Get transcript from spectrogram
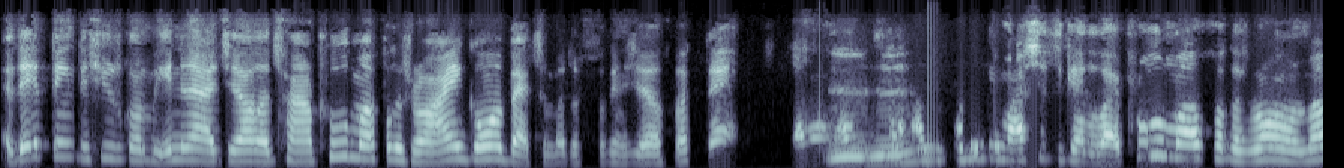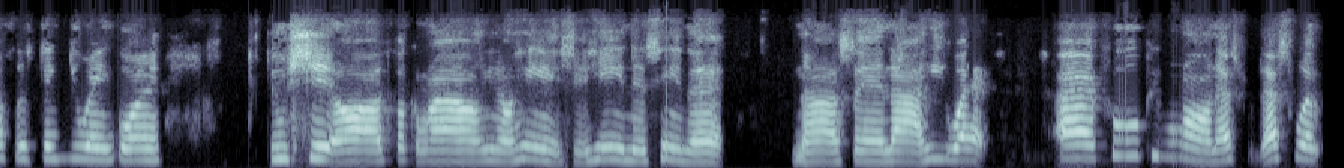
If they think that you was gonna be in and out of jail all the time, prove motherfuckers wrong. I ain't going back to motherfucking jail. Fuck that. Mm-hmm. I'm, I'm, get my shit together. Like, prove motherfuckers wrong. Motherfuckers think you ain't going to do shit or fuck around. You know, he ain't shit. He ain't this, he ain't that. Nah, I'm saying, nah, he whack. All right, prove people wrong. That's that's what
